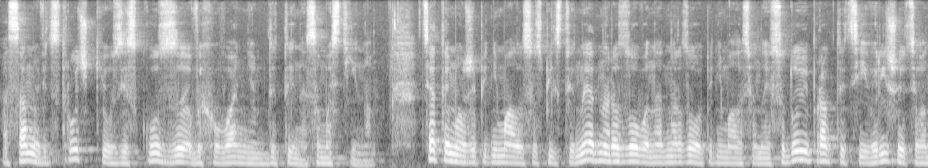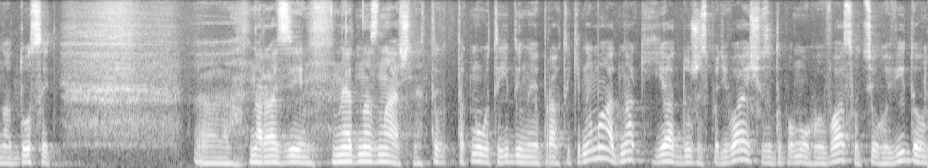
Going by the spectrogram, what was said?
а саме відстрочки у зв'язку з вихованням дитини самостійно. Ця тема вже піднімалася в суспільстві неодноразово, неодноразово піднімалася вона і в судовій практиці, і вирішується вона досить. Е, Наразі неоднозначно, так, так мовити, єдиної практики немає. Однак я дуже сподіваюся, що за допомогою вас, от цього відео,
